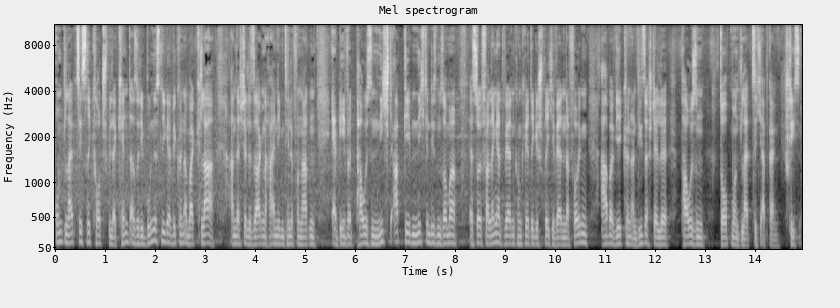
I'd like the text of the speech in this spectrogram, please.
und Leipzigs Rekordspieler kennt also die Bundesliga. Wir können aber klar an der Stelle sagen, nach einigen Telefonaten, RB wird Pausen nicht abgeben, nicht in diesem Sommer. Es soll verlängert werden, konkrete Gespräche werden da folgen. Aber wir können an dieser Stelle Pausen Dortmund-Leipzig-Abgang schließen.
